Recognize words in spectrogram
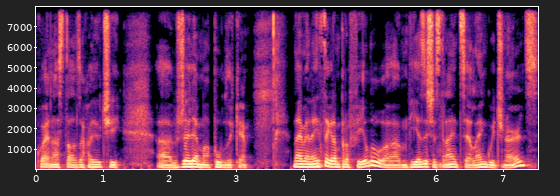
koja je nastala zahvaljujući uh, željama publike. Naime, na Instagram profilu um, jezične stranice Language Nerds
